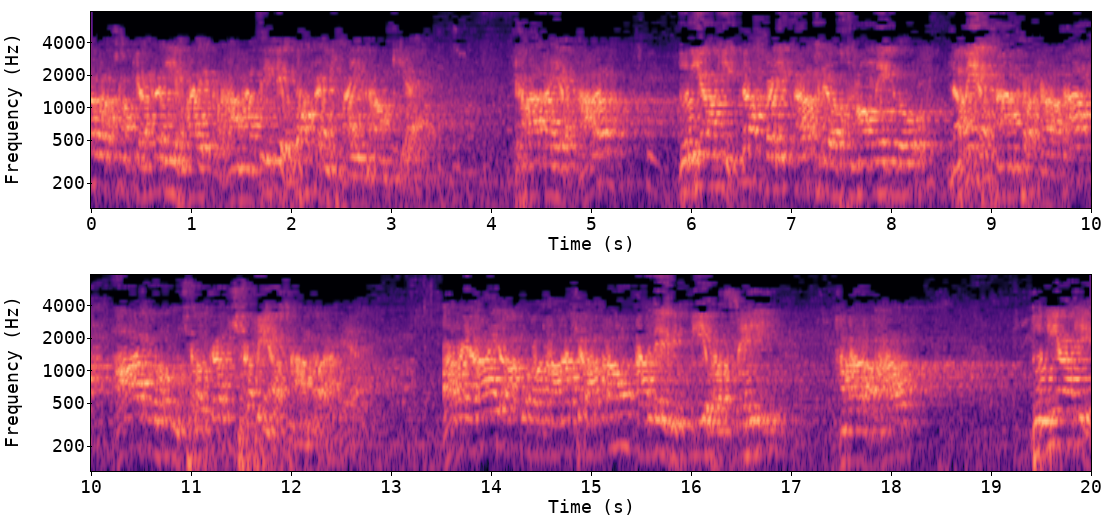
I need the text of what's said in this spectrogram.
वर्षों के अंदर ही हमारे प्रधानमंत्री ने बहुत कठिनाई काम किया है। हमारा यह भारत दुनिया की दस बड़ी अर्थव्यवस्थाओं में जो नवे स्थान पर खड़ा था, आज वो उछलकर छठवें स्थान पर आ गया और मैं आज आपको बताना चाहता हूँ, अगले वित्तीय वर्ष में ही हमारा भारत दुनिया के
